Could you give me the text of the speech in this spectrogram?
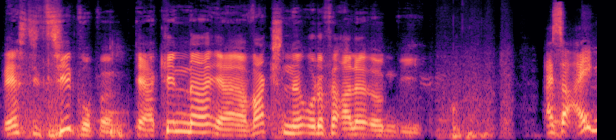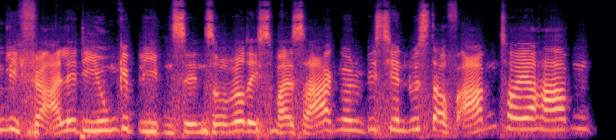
Wer ist die Zielgruppe? Eher Kinder, eher Erwachsene oder für alle irgendwie? Also eigentlich für alle, die jung geblieben sind, so würde ich es mal sagen, und ein bisschen Lust auf Abenteuer haben.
